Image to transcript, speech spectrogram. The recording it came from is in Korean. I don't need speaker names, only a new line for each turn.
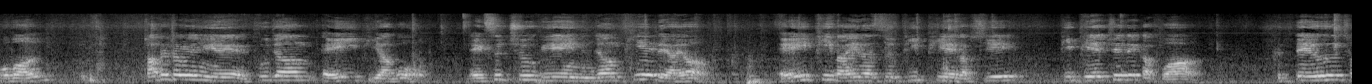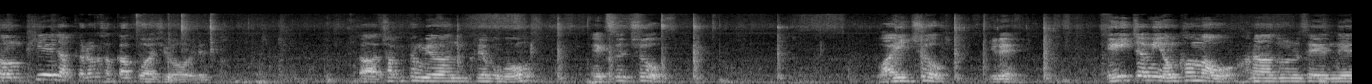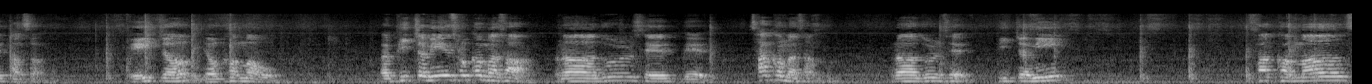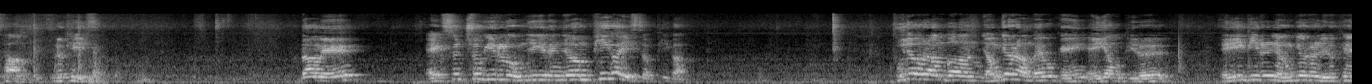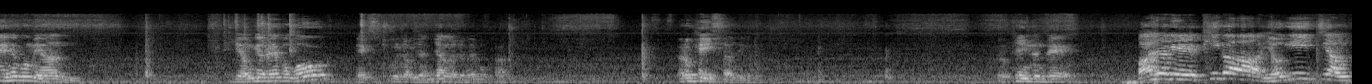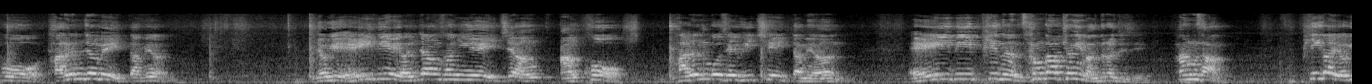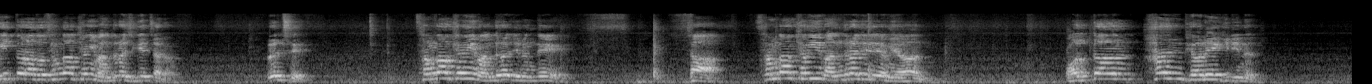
5번 좌표평면 위에 두 점 A, B하고 X축 위에 있는 점 P에 대하여 AP-BP의 값이 BP의 최대값과 그때의 점 P의 좌표를 각각 구하시오. 이랬죠. 자, 좌표평면 그려보고 X축, Y축 이래. A점이 0,5 하나 둘 셋 넷 다섯 A점 0,5 아, B점이 3,4 하나 둘셋 넷. 4,3 하나 둘 셋. B점이 4,3 이렇게 있어. 그 다음에 X축 위를 움직이는 점 P가 있어 P가. 두 점을 한번 연결을 한번 해볼게 A하고 B를. A, B를 연결을 이렇게 해보면 연결을 해보고 X축을 좀 연장을 좀 해볼까? 이렇게 있어 지금. 이렇게 있는데 만약에 P가 여기 있지 않고 다른 점에 있다면 여기 AB의 연장선 위에 있지 않, 않고 다른 곳에 위치해 있다면 ABP는 삼각형이 만들어지지. 항상. P가 여기 있더라도 삼각형이 만들어지겠잖아. 그렇지 삼각형이 만들어지는데 자 삼각형이 만들어지려면 어떤 한 변의 길이는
